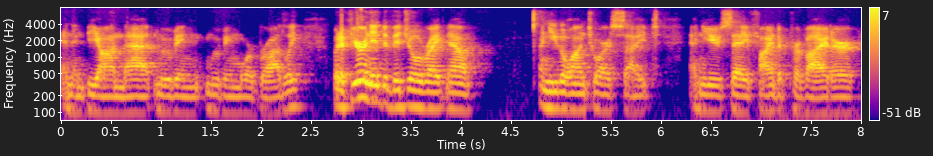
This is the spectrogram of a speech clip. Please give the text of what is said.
and then beyond that, moving moving more broadly. But if you're an individual right now, and you go onto our site and you say find a provider,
